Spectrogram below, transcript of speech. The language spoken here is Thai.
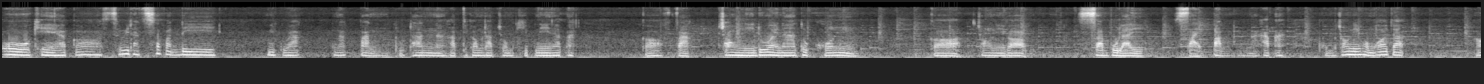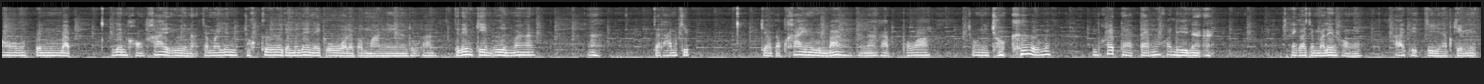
โอเคครับก็สวัสดีสวัสดีมิตรรักนักปั่นทุกท่านนะครับ ที่กำลังรับชมคลิปนี้นะครับก็ฝากช่องนี้ด้วยนะทุกคน ก็ช่องนี้ก็ซาบูไรสายปั่นนะครับอะผมช่องนี้ผมก็จะเอาเป็นแบบเล่นของค่ายอื่นอะจะไม่เล่นจ็อกเกอร์จะไม่เล่น XO อะไรประมาณนี้นะทุกท่านจะเล่นเกมอื่นบ้างนะอะจะทำคลิปเกี่ยวกับค่ายอื่นบ้างนะครับ เพราะว่าช่วงนี้จ็อกเกอร์ไม่ไม่ค่อยแตกแต่ไม่ค่อยดีนะอะนี่ก็จะมาเล่นของค่าย PG ครับเกมนี้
